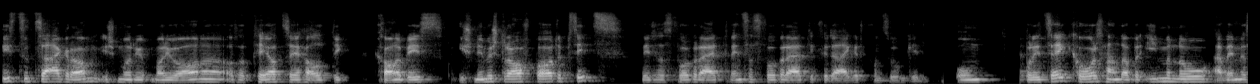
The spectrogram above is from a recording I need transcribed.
bis zu 10 Gramm ist Marihuana, also THC-haltig Cannabis, ist nicht mehr strafbar, der Besitz, wenn es als Vorbereitung für den eigenen Konsum gilt. Und Polizeikorps haben aber immer noch, auch wenn man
